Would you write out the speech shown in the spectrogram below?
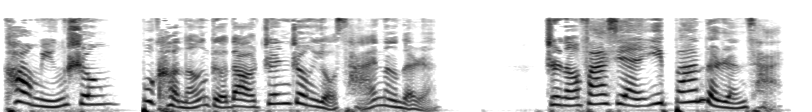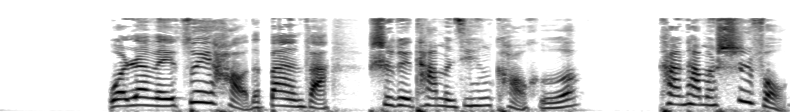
靠名声不可能得到真正有才能的人，只能发现一般的人才。我认为最好的办法是对他们进行考核。”看他们是否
